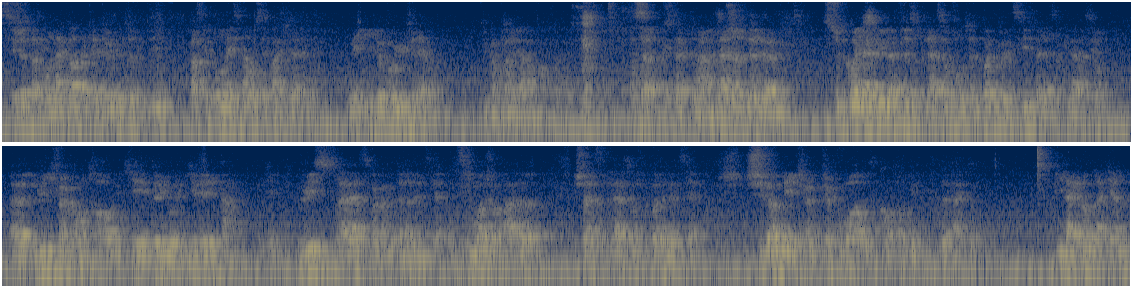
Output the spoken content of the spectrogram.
c'est juste parce qu'on accorde à quelqu'un une autorité, parce que pour l'instant, on ne sait pas à qui la donner. Mais il ne l'a pas eu vraiment. C'est comme ça, regarde, en fait. C'est ça, exactement. L'agent de le, sur le coin de la rue, circulation ne fonctionne pas, le policier fait la circulation. Euh, lui, il fait un contrôle qui est, de, qui est véritable. Lui, si tu traverses, il va quand même te donner un étiquette. Donc, si moi, je vais faire là, je fais la circulation, je ne peux pas donner un étiquette. Je, je suis là, mais j'ai j'ai le pouvoir de contrôle de facto. Puis la raison pour laquelle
